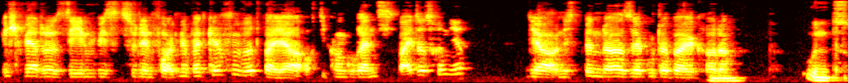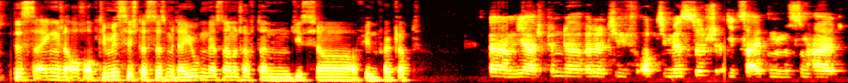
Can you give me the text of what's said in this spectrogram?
Ich werde sehen, wie es zu den folgenden Wettkämpfen wird, weil ja auch die Konkurrenz weiter trainiert. Ja, und ich bin da sehr gut dabei gerade. Mhm. Und bist eigentlich auch optimistisch, dass das mit der Jugendnationalmannschaft dann dieses Jahr auf jeden Fall klappt? Ähm, ja, ich bin da relativ optimistisch. Die Zeiten müssen halt,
